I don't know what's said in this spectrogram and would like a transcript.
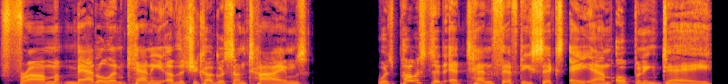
from Madeline Kenney of the Chicago Sun Times was posted at 10:56 a.m. opening day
